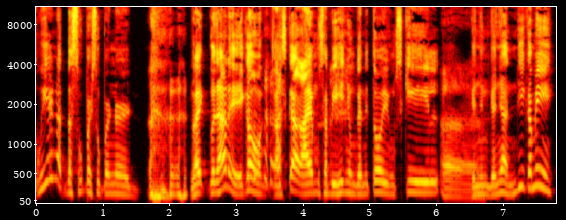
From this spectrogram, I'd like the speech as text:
we are not the super super nerd. like kunwari, ikaw mag-cast ka, kaya mo sabihin yung ganito, yung skill, Ah. ganyan ganyan. Hindi kami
